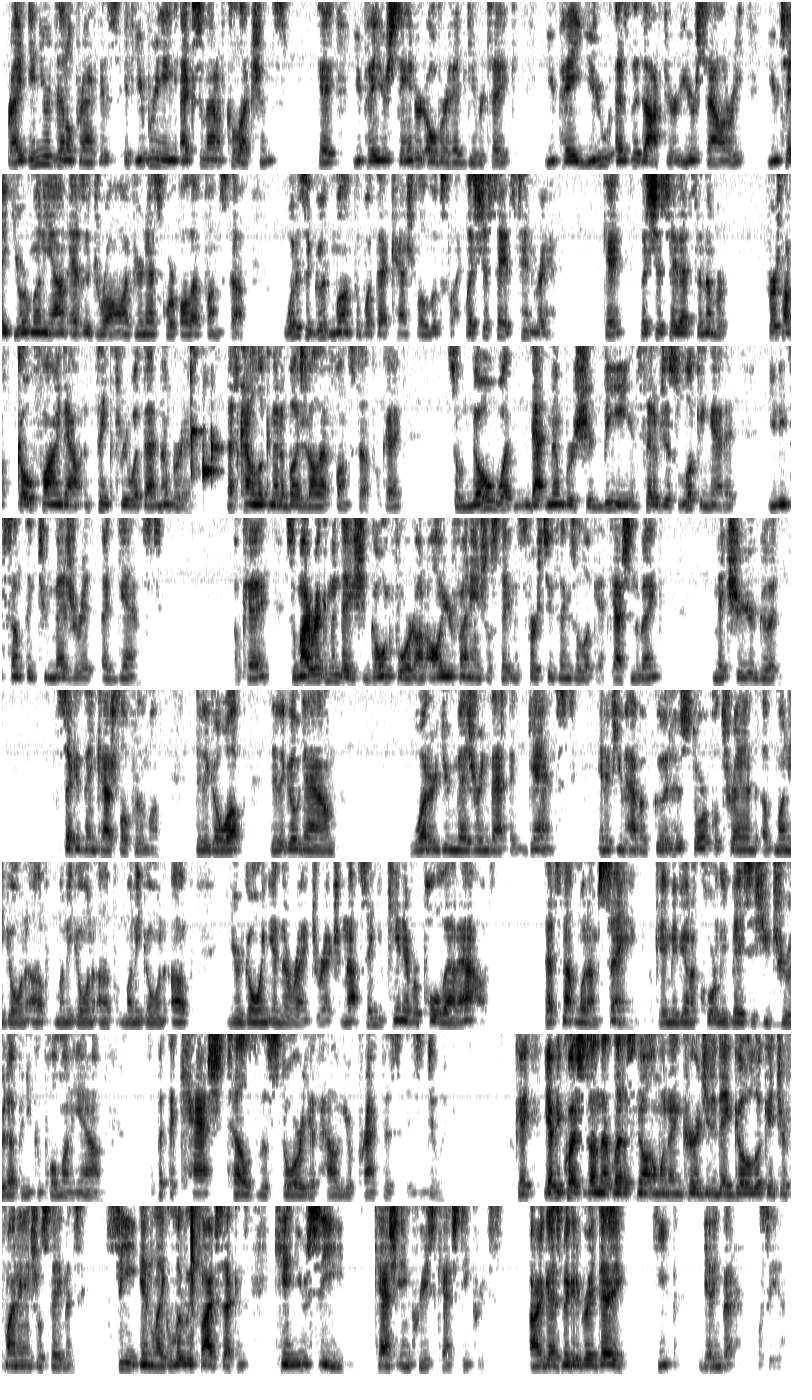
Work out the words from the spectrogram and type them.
right? In your dental practice, if you're bringing X amount of collections, Okay. You pay your standard overhead, give or take. You pay you as the doctor your salary. You take your money out as a draw if you're an S corp, all that fun stuff. What is a good month of what that cash flow looks like? Let's just say it's 10 grand. Okay. Let's just say that's the number. First off, go find out and think through what that number is. That's kind of looking at a budget, all that fun stuff. Okay. So know what that number should be instead of just looking at it. You need something to measure it against. Okay. So my recommendation going forward on all your financial statements, first two things to look at, cash in the bank, make sure you're good. Second thing, cash flow for the month. Did it go up? Did it go down? What are you measuring that against? And if you have a good historical trend of money going up, money going up, money going up, you're going in the right direction. I'm not saying you can't ever pull that out. That's not what I'm saying. Okay, maybe on a quarterly basis you true it up and you can pull money out but the cash tells the story of how your practice is doing. Okay, you have any questions on that? Let us know. I want to encourage you today. Go look at your financial statements. See in like literally five seconds. Can you see cash increase, cash decrease? All right, guys, make it a great day. Keep getting better. We'll see you.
